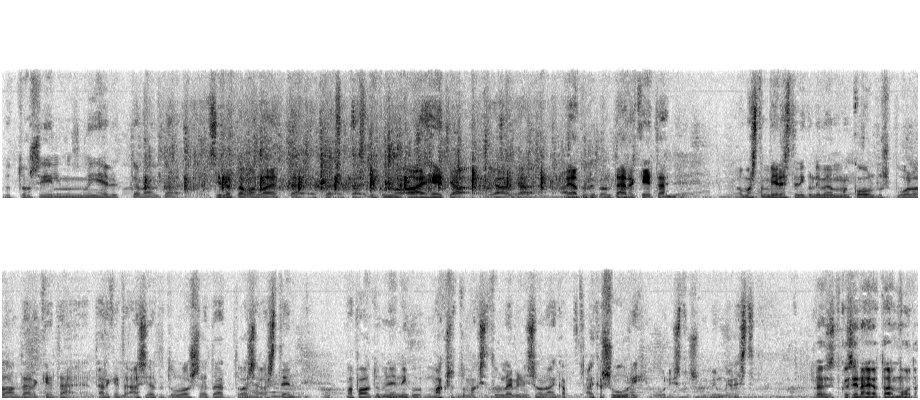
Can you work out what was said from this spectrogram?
No tosi miellyttävältä sillä tavalla, että, että, että niin kuin nuo aiheet ja, ja, ja ajatukset on tärkeitä. Omasta mielestäni niin nimenomaan koulutuspuolella on tärkeitä, tärkeitä asioita tulossa, että toisen asteen vapautuminen niin kuin maksuttomaksi tuleminen, niin se on aika, aika suuri uudistus minun mielestä. Löysitkö sinä jotain muuta?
